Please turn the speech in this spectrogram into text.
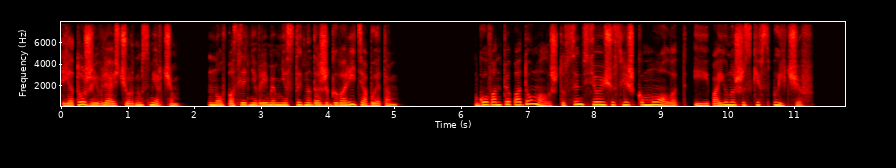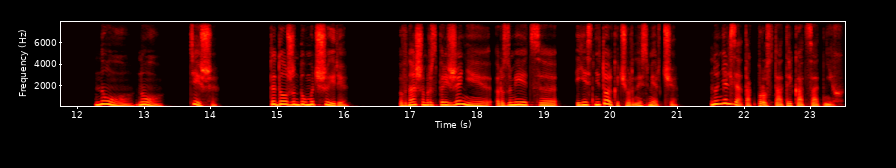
«Я тоже являюсь черным смерчем, но в последнее время мне стыдно даже говорить об этом». Го Пё подумал, что сын все еще слишком молод и по-юношески вспыльчив. «Ну, ну, тише. Ты должен думать шире. В нашем распоряжении, разумеется, есть не только черные смерчи, но нельзя так просто отрекаться от них.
